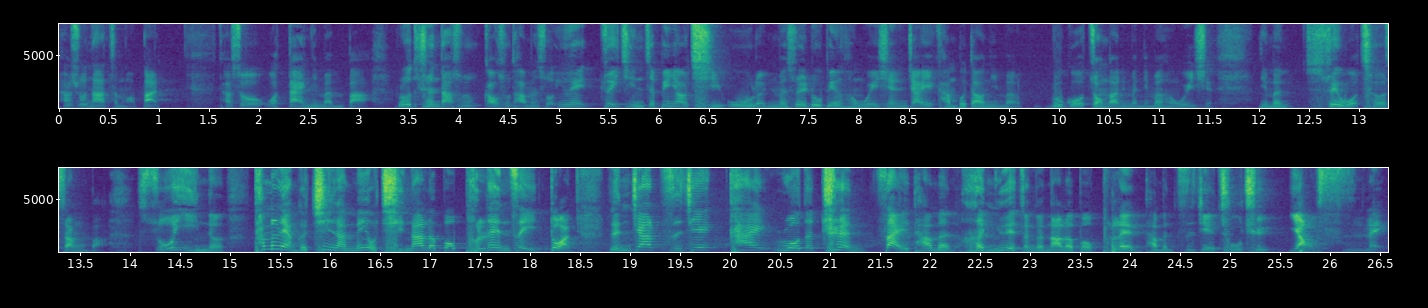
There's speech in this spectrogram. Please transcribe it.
他说那怎么办？他说我带你们吧。如若劝大叔告诉他们说，因为最近这边要起雾了，你们睡路边很危险，人家也看不到你们。如果撞到你们，你们很危险。你们睡我车上吧。所以呢，他们两个竟然没有骑 n a l a b l e plan 这一段，人家直接开 road train 载他们横越整个 n a l a b l e plan，他们直接出去要死嘞。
